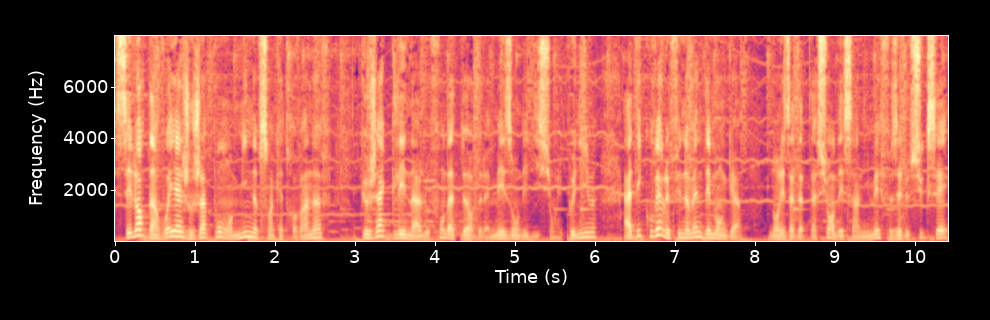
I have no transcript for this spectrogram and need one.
C'est lors d'un voyage au Japon en 1989 que Jacques Glénat, le fondateur de la maison d'édition éponyme, a découvert le phénomène des mangas, dont les adaptations en dessin animé faisaient le succès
